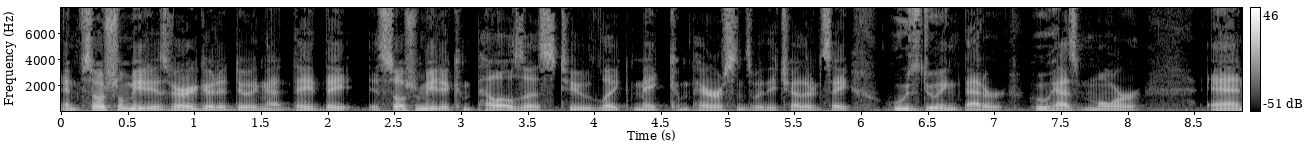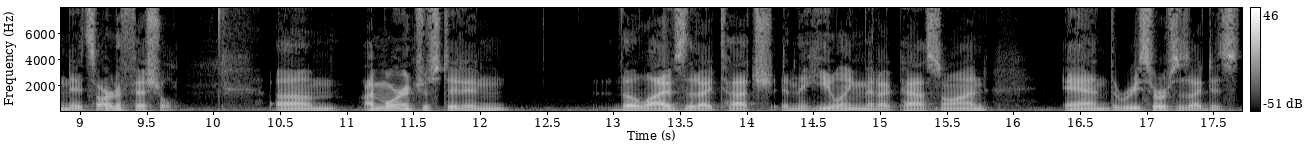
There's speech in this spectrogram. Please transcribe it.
and social media is very good at doing that. They they social media compels us to like make comparisons with each other and say who's doing better, who has more, and it's artificial. Um, I'm more interested in the lives that I touch and the healing that I pass on, and the resources I dis-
